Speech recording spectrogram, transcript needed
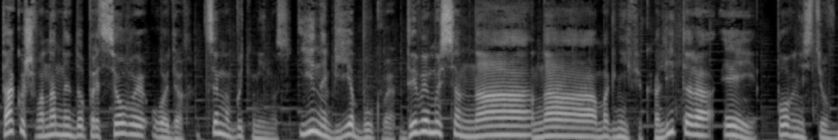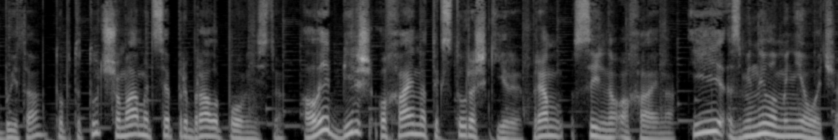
Також вона не допрацьовує одяг. Це, мабуть, мінус. І не б'є букви. Дивимося на, на Magnific. Літера A повністю вбита, тобто тут шумами це прибрало повністю. Але більш охайна текстура шкіри, прям сильно охайна. І змінило мені очі.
